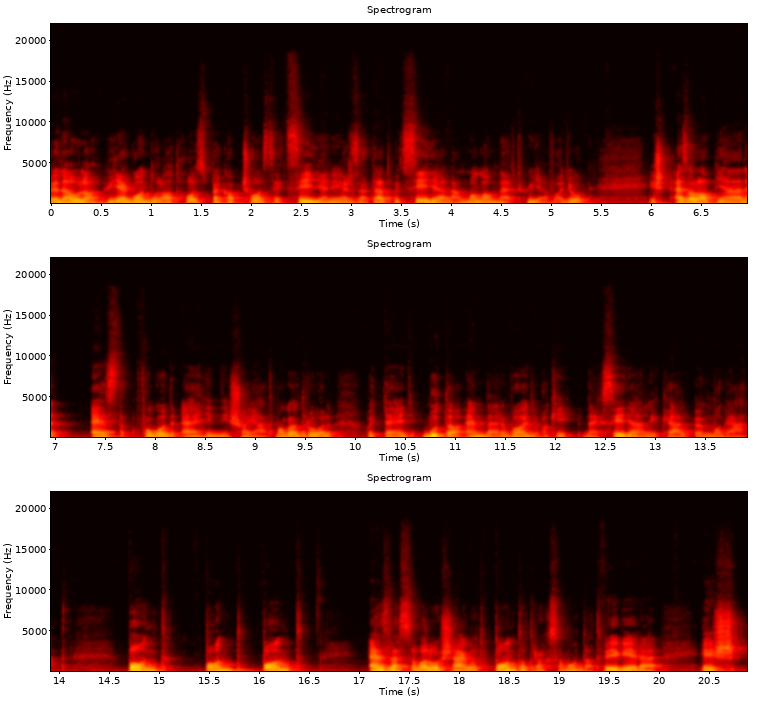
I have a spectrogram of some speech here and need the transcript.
Például a hülye gondolathoz bekapcsolsz egy szégyen érzetet, hogy szégyellem magam, mert hülye vagyok, és ez alapján ezt fogod elhinni saját magadról, hogy te egy buta ember vagy, akinek szégyelni kell önmagát. Pont, pont, pont, ez lesz a valóságot, pontot raksz a mondat végére, és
